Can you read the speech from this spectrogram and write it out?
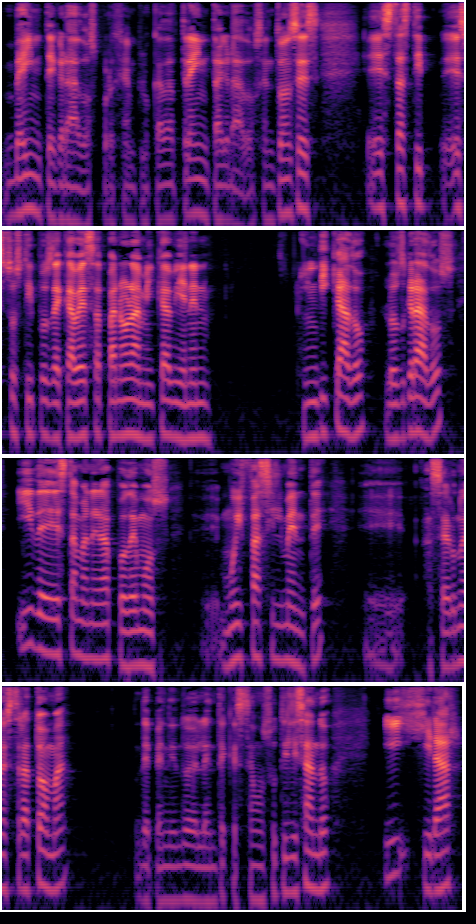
20 grados, por ejemplo, cada 30 grados. Entonces, estas estos tipos de cabeza panorámica vienen indicado los grados y de esta manera podemos eh, muy fácilmente eh, hacer nuestra toma dependiendo del lente que estemos utilizando y girar eh,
